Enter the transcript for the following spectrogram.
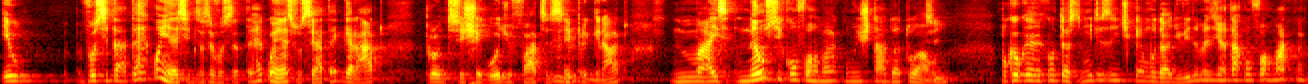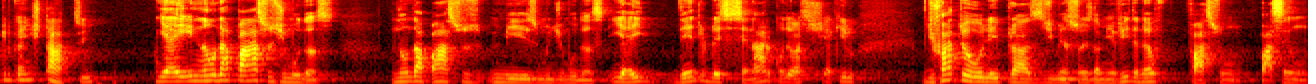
Eu você tá- até reconhece, então, você até reconhece, você é até grato por onde você chegou, de fato, você é sempre grato, mas não se conformar com o estado atual. Sim, Porque o que, que acontece? Muita gente quer mudar de vida, mas já está conformado com aquilo que a gente está. sim. E aí não dá passos de mudança. Não dá passos mesmo de mudança. E aí, dentro desse cenário, quando eu assisti aquilo, de fato eu olhei para as dimensões da minha vida, né? Eu faço um, passei um,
